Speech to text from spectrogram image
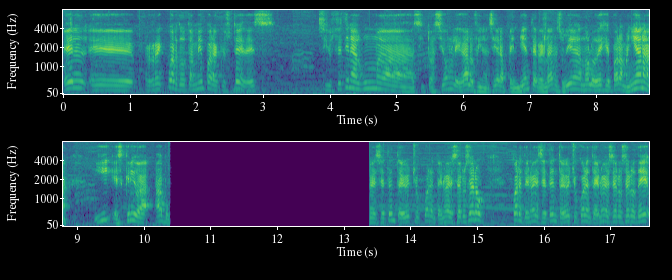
El eh, recuerdo también para que ustedes si usted tiene alguna situación legal o financiera pendiente arreglar en su vida, no lo deje para mañana y escriba a 78 4900 4978 4900 de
